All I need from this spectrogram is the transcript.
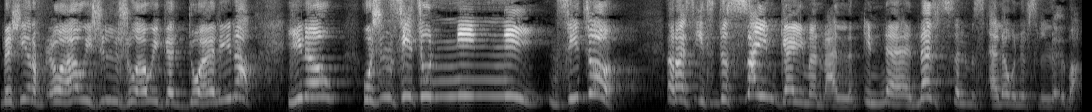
باش يرفعوها ويجلجوها ويقدوها لينا. you know واش نسيتو؟ النيني نسيتوه راه it's the same game معلم. إنها نفس المسألة ونفس اللعبة.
